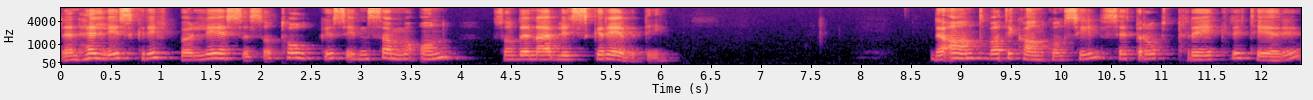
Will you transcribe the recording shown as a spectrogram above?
Den hellige skrift bør leses og tolkes i den samme ånd som den er blitt skrevet i. Det annet Vatikankonsil setter opp tre kriterier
